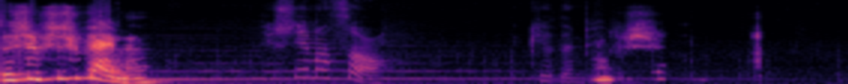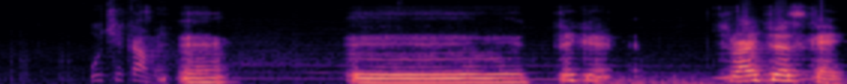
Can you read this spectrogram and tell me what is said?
To się przeszukajmy. Już nie ma co. Kiedy uciekamy. E, e, takie... Try to escape.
